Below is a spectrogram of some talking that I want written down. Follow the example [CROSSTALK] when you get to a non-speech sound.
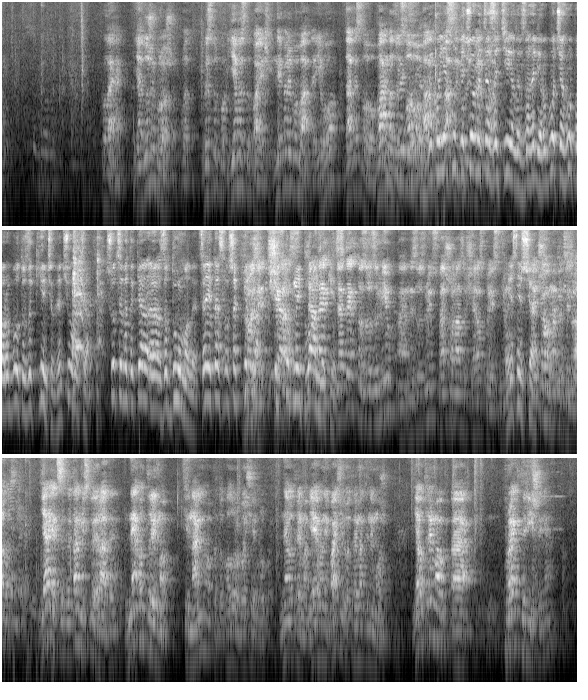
Колеги, я дуже прошу, от виступ... є виступаючий, не перебувати його, дати слово. Вам дадуть слово, вам Ви поясніть, для чого ви це затіяли взагалі? Робоча група роботу закінчила. Для чого це? Що це ви таке е, задумали? Це якась ваша Друзі, ще раз, підступний план для, тих, якийсь. для тих, хто зрозумів, е, не зрозумів з першого разу, ще раз поясню, Поясніть ще для раз. чого ми тут зібралися. Я, як секретар міської ради, не отримав фінального протоколу робочої групи. Не отримав. Я його не бачив і отримати не можу. Я отримав е, проект рішення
